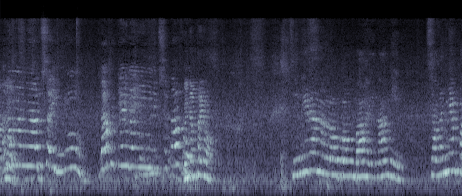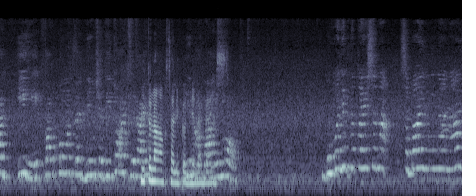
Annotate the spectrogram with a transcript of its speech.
Ano nangyari sa inyo? Bakit kayo nanginginig sa tao? Ganyan kayo. Sinira ng lobo ang bahay namin. Sa kanyang pag-ihip, baka pumunta din siya dito at sirain dito lang ako sa likod nila guys mo. Bumalik na tayo sa, na, sa bahay ni Nanan.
